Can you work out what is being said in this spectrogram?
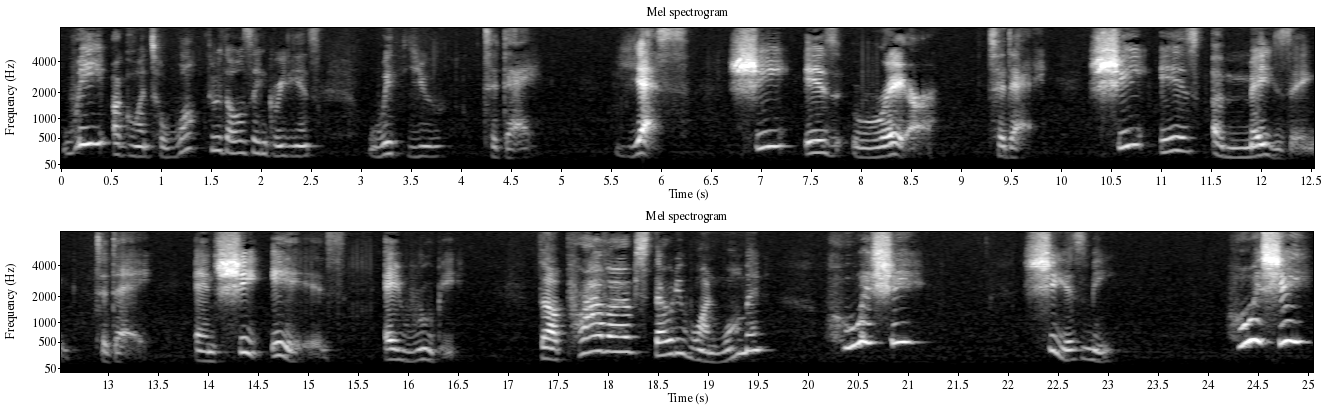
We are going to walk through those ingredients with you today. Yes, she is rare today. She is amazing today. And she is a ruby. The Proverbs 31 woman, who is she? She is me. Who is she?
